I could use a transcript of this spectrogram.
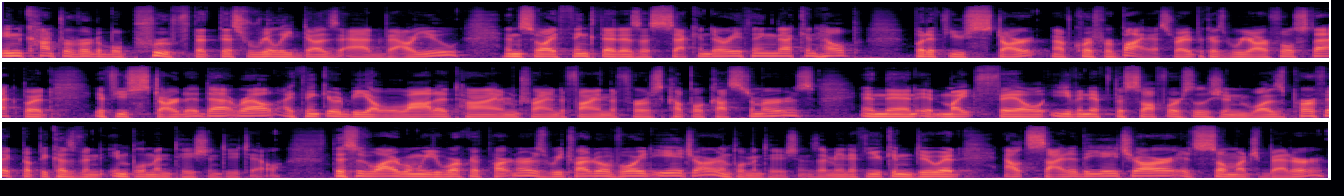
incontrovertible proof that this really does add value. And so I think that as a secondary thing that can help. But if you start, of course, we're biased, right? Because we are full stack. But if you started that route, I think it would be a lot of time trying to find the first couple customers. And then it might fail even if the software solution was perfect, but because of an implementation detail. This is why when we work with partners, we try to avoid EHR implementations. I mean, if you can do it outside of the EHR, it's so much better.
